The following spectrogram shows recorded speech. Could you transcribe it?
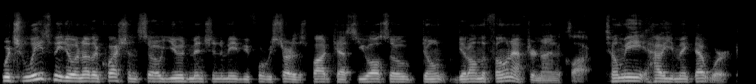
Which leads me to another question. So you had mentioned to me before we started this podcast, you also don't get on the phone after nine o'clock. Tell me how you make that work.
